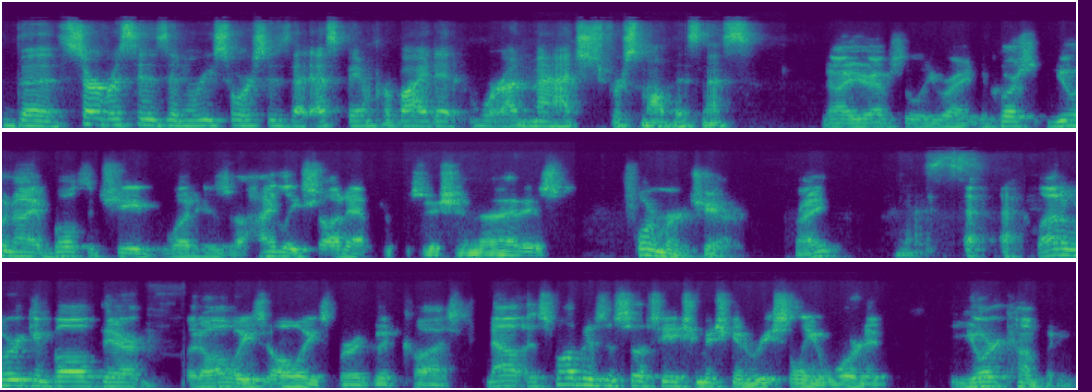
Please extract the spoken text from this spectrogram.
the services and resources that SBAM provided were unmatched for small business. No, you're absolutely right. And of course, you and I have both achieved what is a highly sought after position, and that is former chair, right? Yes. a lot of work involved there, but always, always for a good cause. Now, the Small Business Association Michigan recently awarded your company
